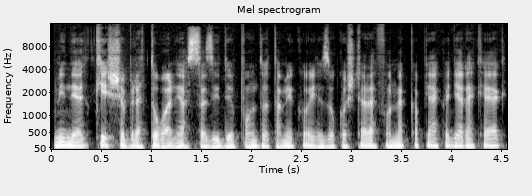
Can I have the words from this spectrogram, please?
minél későbbre tolni azt az időpontot, amikor az okostelefon megkapják a gyerekek,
